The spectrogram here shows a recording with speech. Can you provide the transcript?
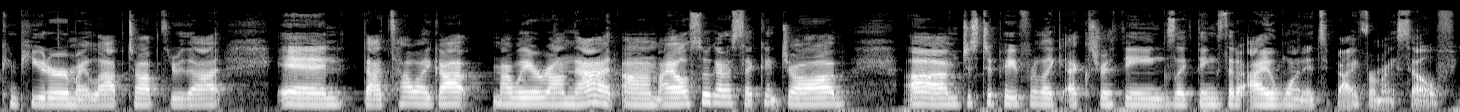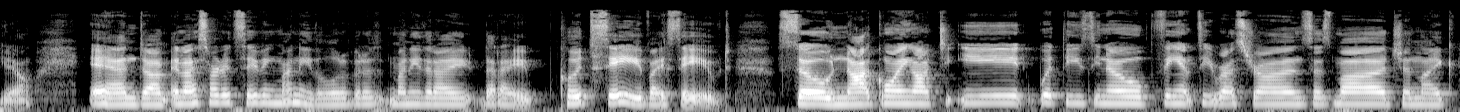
computer, my laptop through that. And that's how I got my way around that. Um, I also got a second job um, just to pay for like extra things, like things that I wanted to buy for myself, you know. And um, and I started saving money. The little bit of money that I that I could save, I saved. So not going out to eat with these, you know, fancy restaurants as much, and like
